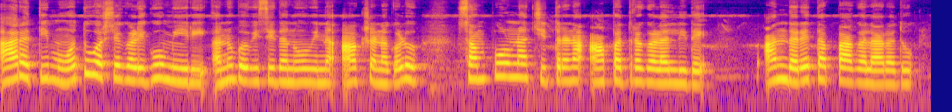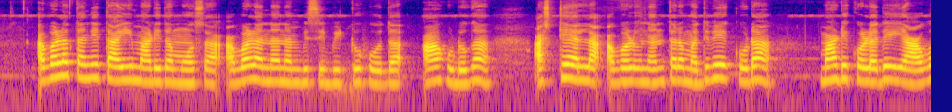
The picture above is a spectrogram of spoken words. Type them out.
ಆರತಿ ಮೂವತ್ತು ವರ್ಷಗಳಿಗೂ ಮೀರಿ ಅನುಭವಿಸಿದ ನೋವಿನ ಆ ಕ್ಷಣಗಳು ಸಂಪೂರ್ಣ ಚಿತ್ರಣ ಆ ಪತ್ರಗಳಲ್ಲಿದೆ ಅಂದರೆ ತಪ್ಪಾಗಲಾರದು. ಅವಳ ತಂದೆ ತಾಯಿ ಮಾಡಿದ ಮೋಸ, ಅವಳನ್ನು ನಂಬಿಸಿ ಬಿಟ್ಟು ಹೋದ ಆ ಹುಡುಗ, ಅಷ್ಟೇ ಅಲ್ಲ ಅವಳು ನಂತರ ಮದುವೆ ಕೂಡ ಮಾಡಿಕೊಳ್ಳದೆ ಯಾವ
